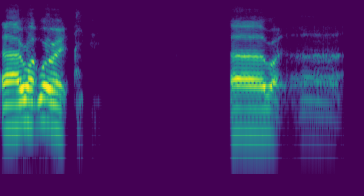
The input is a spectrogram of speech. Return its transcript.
uh, right, where are we? Uh, right. Uh,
